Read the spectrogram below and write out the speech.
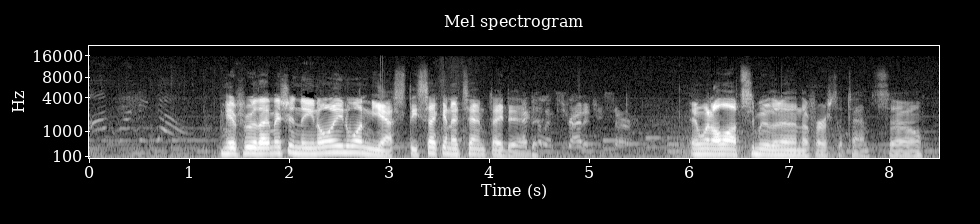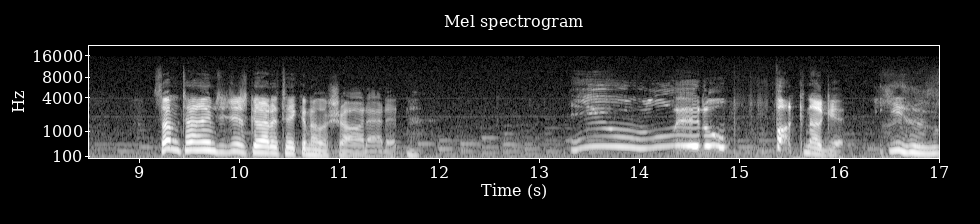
Onward we go! Get through that mission. The annoying one, yes. The second attempt, I did. It went a lot smoother than the first attempt, so... Sometimes you just gotta take another shot at it. You little fuck nugget. You.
